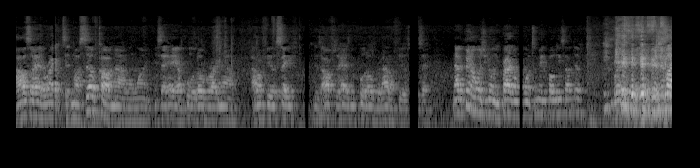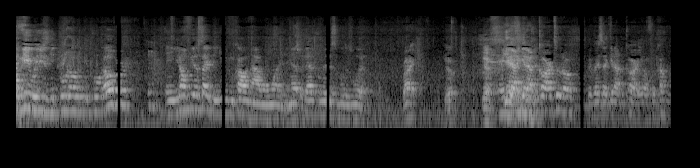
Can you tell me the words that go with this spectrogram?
I also had the right to myself call 911 and say, hey, I'm pulled over right now. I don't feel safe. This officer has me pulled over, but I don't feel safe. Now, depending on what you're doing, you probably don't want too many police out there. But it's just like me, where you just get pulled over, get pulled over, and you don't feel safe, then you can call nine-one-one, and that's, that's permissible as well, right? Yep. Yes. And you gotta get out of the car too, though. If they say get out of the car, you don't feel comfortable.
